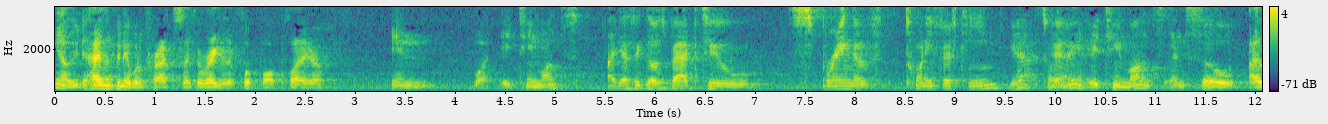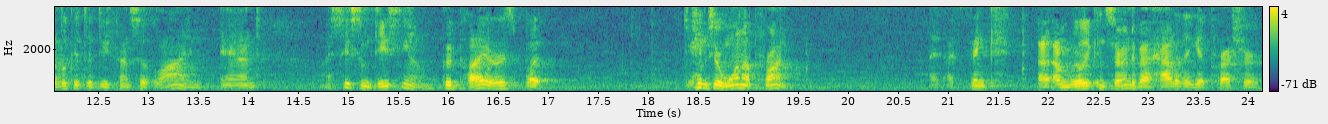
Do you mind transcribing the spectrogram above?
You know, he hasn't been able to practice like a regular football player in what 18 months. I guess it goes back to spring of 2015. Yeah, that's what Yeah. I mean. 18 months, and so I look at the defensive line and I see some decent, you know, good players, but games are won up front. I, I think I- I'm really concerned about how do they get pressure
